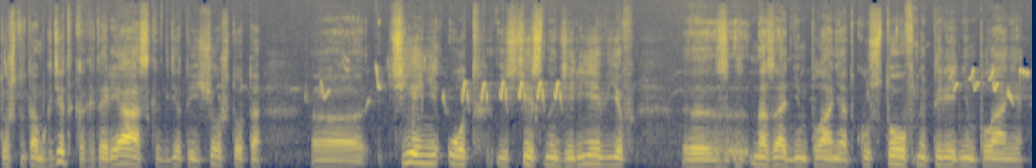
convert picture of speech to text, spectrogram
то, что там где-то какая-то ряска, где-то еще что-то, тени от, естественно, деревьев на заднем плане, от кустов на переднем плане –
